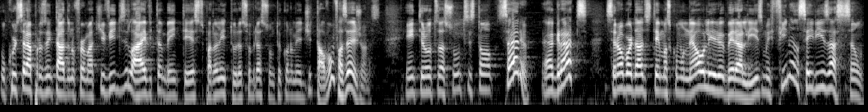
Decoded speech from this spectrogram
o curso será apresentado no formato de vídeos e live, também textos para leitura sobre o assunto economia digital. Vamos fazer, Jonas? Entre outros assuntos estão. Sério? É grátis? Serão abordados temas como neoliberalismo e financeirização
